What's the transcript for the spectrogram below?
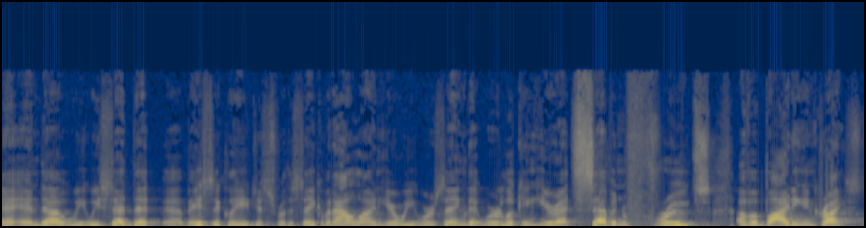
And uh, we, we said that uh, basically, just for the sake of an outline here, we were saying that we're looking here at seven fruits of abiding in Christ.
